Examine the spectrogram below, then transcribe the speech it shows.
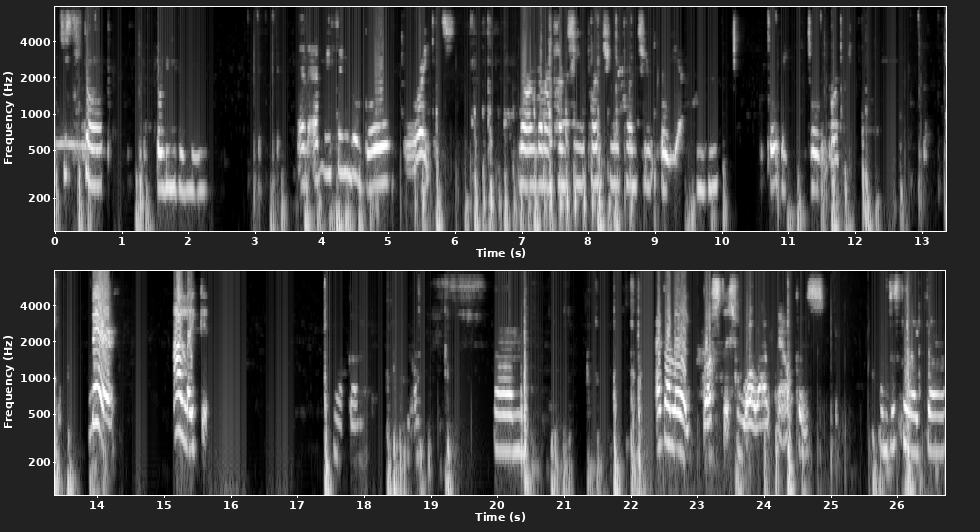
Just stop, believe in me. And everything will go right. Now I'm gonna punch you, punch you, punch you. Oh yeah. Mm hmm Totally, totally worked. There! I like it. Welcome. Um, I gotta like bust this wall out now, cause I'm just like, uh,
